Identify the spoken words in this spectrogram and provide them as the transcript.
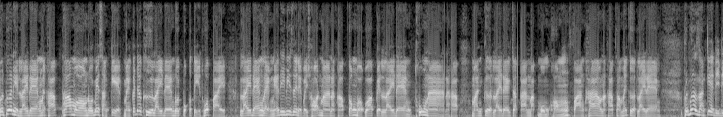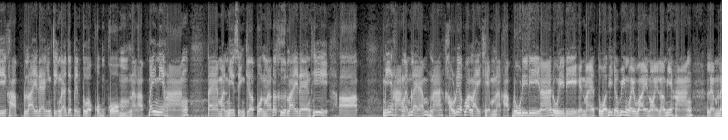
เพื่อนๆเห็นลายแดงไหมครับ ถ้ามองโดยไม่สังเกตมันก็จะคือลายแดงโดยปกติทั่วไปลายแดงแหล่งนี้ที่พี่เสน่ห์ไปช้อนมานะครับ ต้องบอกว่าเป็นลายแดงทุ่งนานะครับ มันเกิดลายแดงจากการหมักหมมของฟางข้าวนะครับทำให้เกิดลายแดง เพื่อนๆสังเกตดีๆครับลายแดงจริง ๆ แล้วจะเป็นตัวกลมๆนะครับ ไม่มีหาง แต่มันมีสิ่งเจือปนมาก็คือลายแดงที่ มีหางแหลมๆนะเขาเรียกว่าลายเข็มนะครับ ดูดีๆนะ ดูดีๆ เห็นไหมตัวที่จะวิ่งไวๆหน่อยแล้วมีหางแหล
